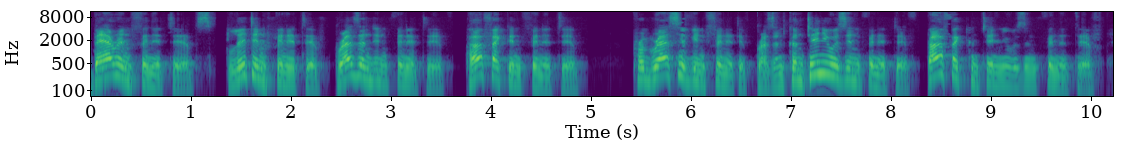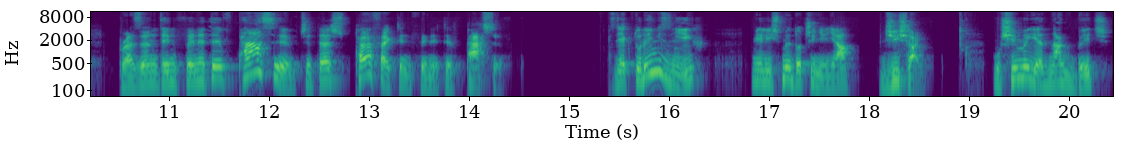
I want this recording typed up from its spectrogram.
bare infinitive, split infinitive, present infinitive, perfect infinitive, progressive infinitive, present continuous infinitive, perfect continuous infinitive, present infinitive passive, czy też perfect infinitive passive. Z niektórymi z nich mieliśmy do czynienia dzisiaj. Musimy jednak być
